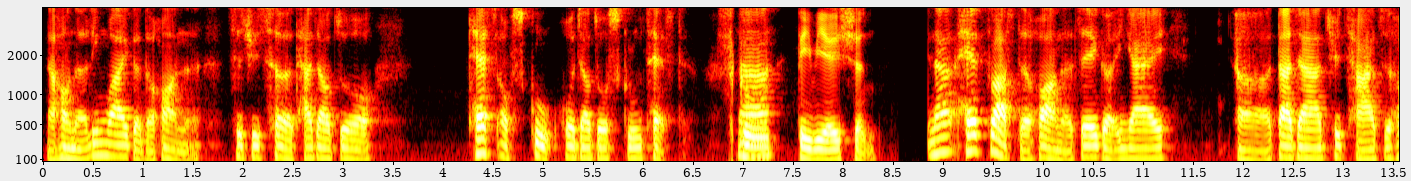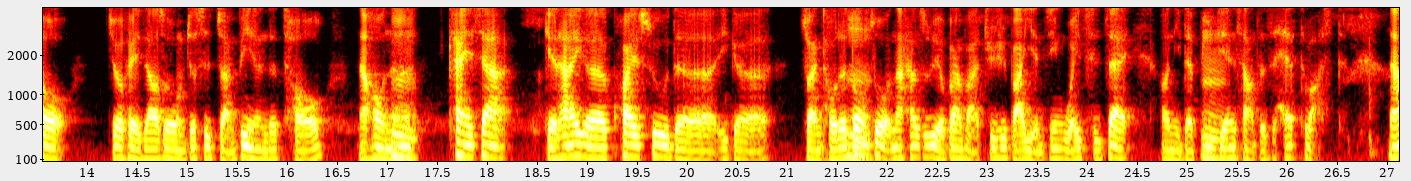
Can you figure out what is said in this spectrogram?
然后呢另外一个的话呢是去测它叫做 test of screw 或叫做 screw test，screw deviation。那 head thrust 的话呢，这个应该呃大家去查之后就可以知道说，我们就是转病人的头，然后呢、嗯、看一下，给他一个快速的一个。转头的动作，嗯、那他是不是有办法继续把眼睛维持在呃你的鼻尖上？嗯、这是 head thrust。那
